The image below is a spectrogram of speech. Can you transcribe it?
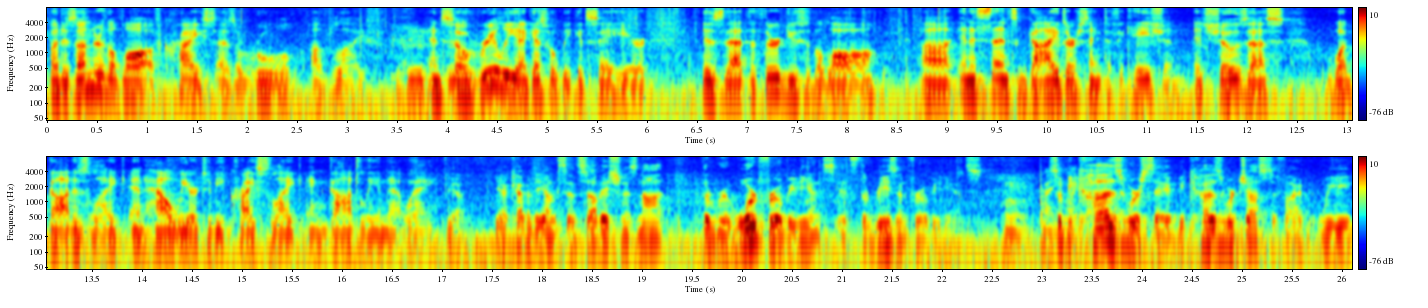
but is under the law of Christ as a rule of life. And so, really, I guess what we could say here is that the third use of the law, uh, in a sense, guides our sanctification. It shows us what God is like and how we are to be Christ like and godly in that way. Yeah, yeah. Kevin DeYoung said salvation is not the reward for obedience; it's the reason for obedience. Right. So because we're saved, because we're justified, we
